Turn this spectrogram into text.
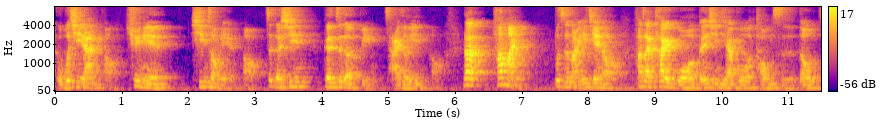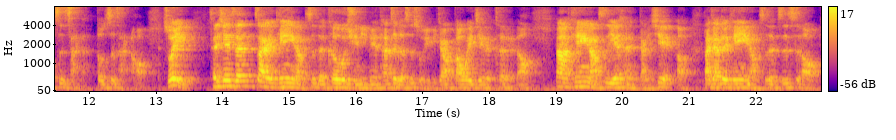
果不其然哦，去年辛丑年哦，这个辛跟这个丙财合印哦，那他买。不止买一间哦，他在泰国跟新加坡同时都自产了，都自产了哈。所以陈先生在天意老师的客户群里面，他这个是属于比较高位阶的客人哦。那天意老师也很感谢啊，大家对天意老师的支持哦。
